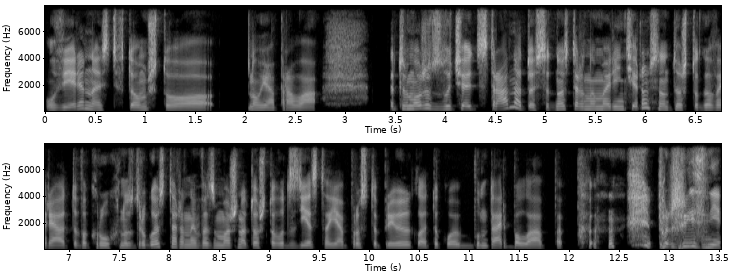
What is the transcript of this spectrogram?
уверенность в том, что ну, я права. Это может звучать странно, то есть, с одной стороны, мы ориентируемся на то, что говорят вокруг, но с другой стороны, возможно, то, что вот с детства я просто привыкла, такой бунтарь была по, по жизни,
